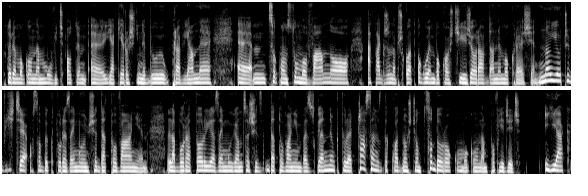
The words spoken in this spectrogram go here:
które mogą nam mówić o tym, e, jakie rośliny były uprawiane, em, co konsumowano, a także na przykład o głębokości jeziora w danym okresie. No i oczywiście osoby, które zajmują się datowaniem, laboratoria zajmujące się datowaniem bezwzględnym, które czasem z dokładnością co do roku mogą nam powiedzieć, jak,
